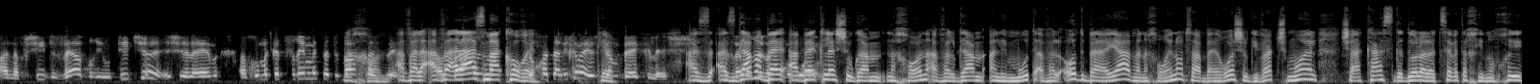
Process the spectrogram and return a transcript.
הנפשית והבריאותית ש, שלהם, אנחנו מקצרים את הטווח נכון, הזה. אבל, אבל, אבל אז מה קורה? בתוך התהליכים האלה כן. יש גם backlash. אז, אז גם ה-backlash הוא גם נכון, אבל גם אלימות, אבל עוד בעיה, ואנחנו ראינו אותה באירוע של גבעת שמואל, שהיה כעס גדול על הצוות החינוכי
